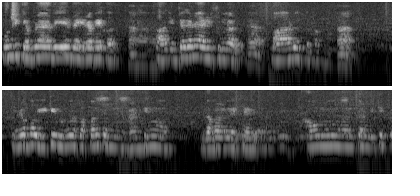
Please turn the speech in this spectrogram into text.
ಮುಂದೆ ಕೆಬ್ಬಣ ಅದು ಏನರ ಇರಬೇಕು. ಆಗಿದ್ದಾಗನೇ ಅಲ್ಲಿ ಹಾ. ಭಾಳ. ಇನ್ನೊಬ್ಬ ಇಟಿ ಸ್ವಲ್ಪ ಅಂತ ಕಂಟಿನ್ಯೂ ಡಬಲ್ ಅವನಂತರ ವಿಚಿತ್ರ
